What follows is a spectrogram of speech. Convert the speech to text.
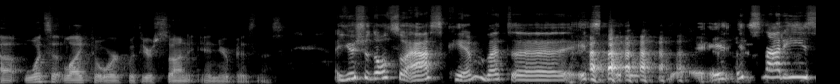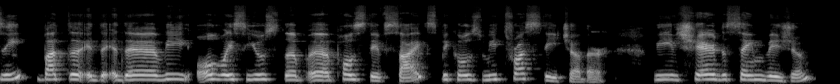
uh, what's it like to work with your son in your business? You should also ask him but uh, it's it, it's not easy but the, the, the, we always use the uh, positive sides because we trust each other. We share the same vision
